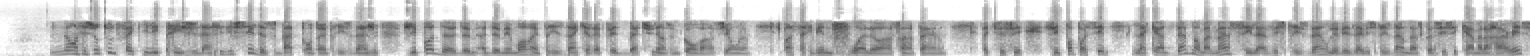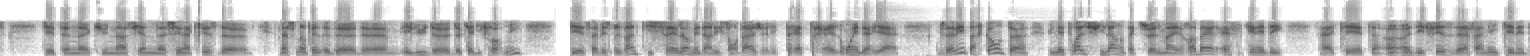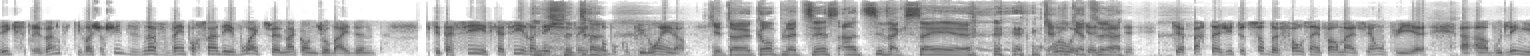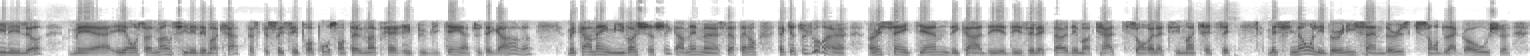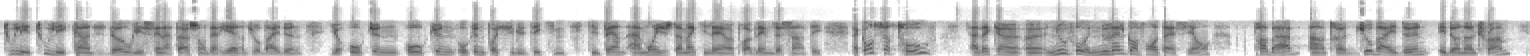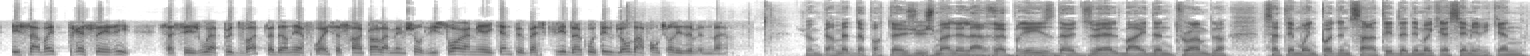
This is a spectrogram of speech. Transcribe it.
Non, c'est surtout le fait qu'il est président. C'est difficile de se battre contre un président. J'ai pas de, de, de, mémoire un président qui aurait pu être battu dans une convention. Là. Je pense que c'est arrivé une fois là, en 100 ans. Fait que c'est pas possible. La candidate, normalement, c'est la vice-présidente ou la vice-présidente. Dans ce cas-ci, c'est Kamala Harris, qui est une, qui est une ancienne sénatrice de, de, de élue de, de Californie qui est sa vice-présidente, qui serait là, mais dans les sondages, elle est très, très loin derrière. Vous avez par contre une étoile filante actuellement, Robert F. Kennedy, euh, qui est un, des fils de la famille Kennedy, qui se présente et qui va chercher 19-20 des voix actuellement contre Joe Biden qui est assez, assez ironique. ça pas beaucoup plus loin, là. Qui est un complotiste anti-vaccin euh, caricatural. qui, a, partagé toutes sortes de fausses informations, puis euh, en, bout de ligne, il est là, mais euh, et on se demande s'il est démocrate, parce que ses propos sont tellement très républicains à tout égard, mais quand même, il va chercher quand même un certain nombre. Fait qu'il y a toujours un, cinquième des, électeurs démocrates qui sont relativement critiques. Mais sinon, les Bernie Sanders, qui sont de la gauche, tous les, candidats ou les sénateurs sont derrière Joe Biden. Il y a aucune, possibilité qu'il perde, à moins justement qu'il ait un problème de santé. Fait qu'on se retrouve avec une nouvelle confrontation probable entre Joe Biden et Donald Trump, et ça va être très serré. Ça s'est joué à peu de votes la dernière fois et ce sera encore la même chose. L'histoire américaine peut basculer d'un côté ou de l'autre en fonction des événements. Je vais me permettre de porter un jugement. la reprise d'un duel Biden-Trump, ça témoigne pas d'une santé de la démocratie américaine.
